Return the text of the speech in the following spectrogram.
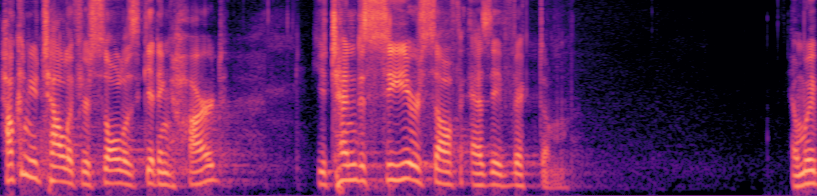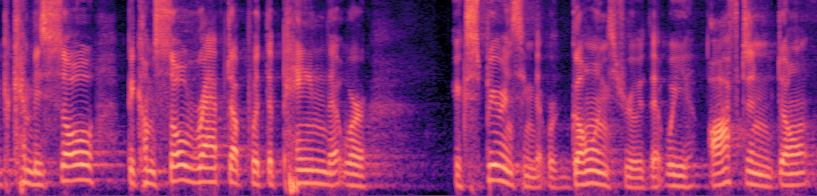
how can you tell if your soul is getting hard? You tend to see yourself as a victim. And we can be so become so wrapped up with the pain that we're experiencing, that we're going through, that we often don't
